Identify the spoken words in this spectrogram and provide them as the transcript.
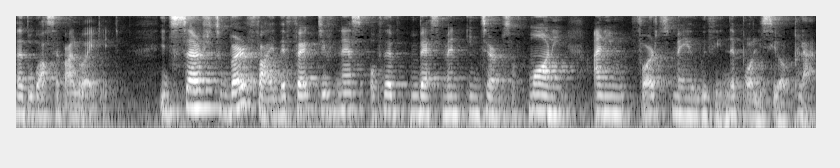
that was evaluated. It serves to verify the effectiveness of the investment in terms of money and efforts made within the policy or plan.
